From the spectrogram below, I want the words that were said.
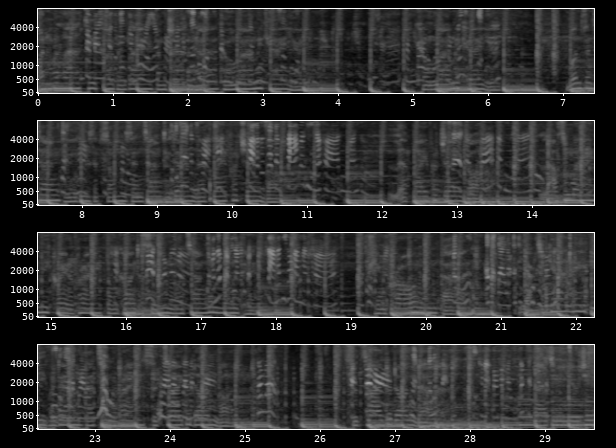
วันเวลาที่เคยเป็นไกลงต้องเจอปัญหาเข้ามาไม่เคยหยุด เข้ามาไม่เคยหยุดบนเส้นทางที่ดูสับสนเส้นทางที่เดินเลิกไปเพราะใจบอกเลิกไปเพราะใจบอกแล้วทำไมไม่ใครหรือใครต้องคอยตัดสินว่าทางนั้นมันผิดเพียงเพราะน้ำตาอยากจะแก้ให้ดีกว่าเดิมแต่ทำอะไรสุดท้ายก็โดนบ่นสุดท้ายก็โดนด่าแต่จะอยู่ที่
